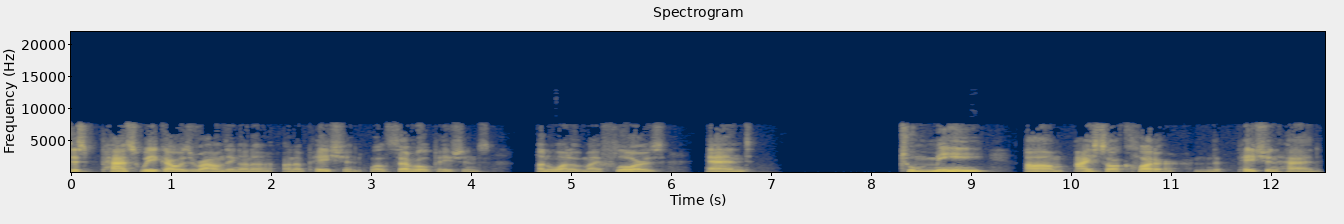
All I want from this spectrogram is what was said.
this past week, I was rounding on a on a patient, well, several patients on one of my floors, and to me, um, I saw clutter. The patient had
